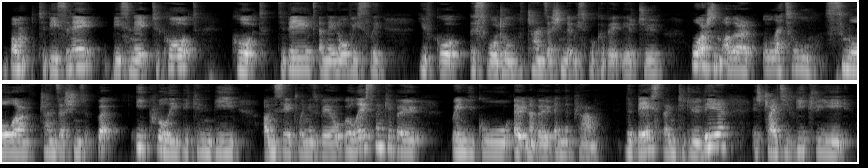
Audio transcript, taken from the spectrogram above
bump to bassinet, bassinet to cot, cot to bed, and then obviously you've got the swaddle transition that we spoke about there too. What are some other little smaller transitions, but equally they can be unsettling as well? Well, let's think about when you go out and about in the pram. The best thing to do there is try to recreate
